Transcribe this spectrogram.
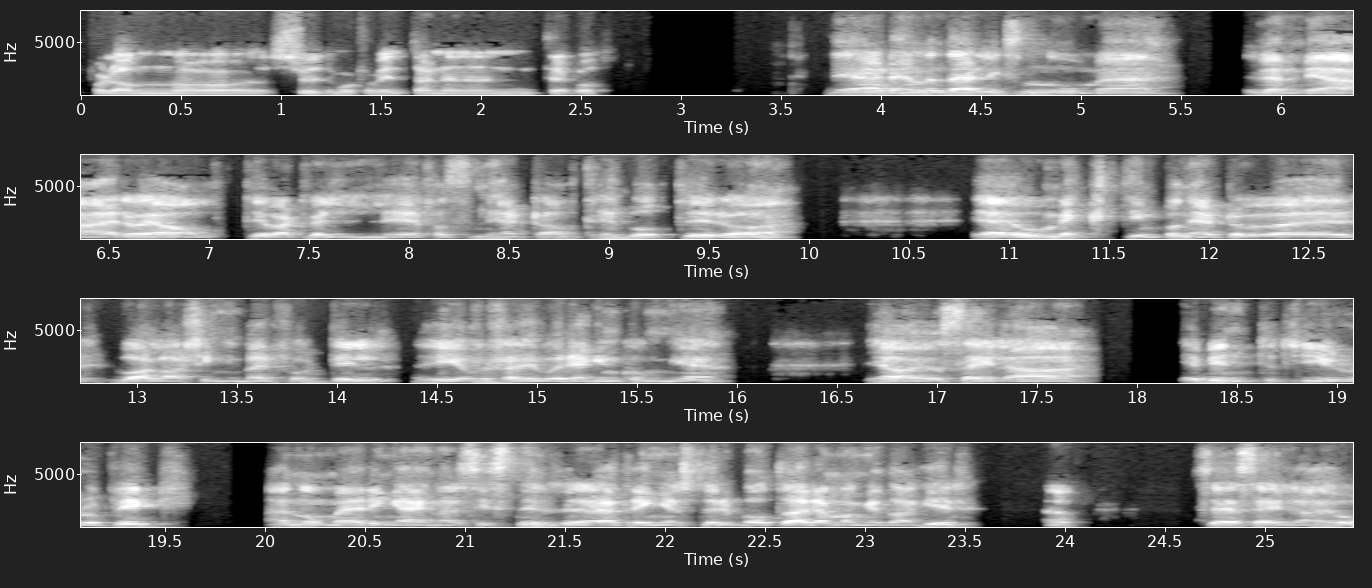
på land og sue dem bort for vinteren enn en trebåt? Det er det, men det er liksom noe med hvem jeg er. Og jeg har alltid vært veldig fascinert av trebåter. Og jeg er jo mektig imponert over hva Lars Ingeberg får til. I og for seg vår egen konge. Jeg har jo seila Jeg begynte til Europic. Nå må jeg ringe Einar Sissener, jeg trenger en større båt. der er mange dager. Ja. Så jeg seila jo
